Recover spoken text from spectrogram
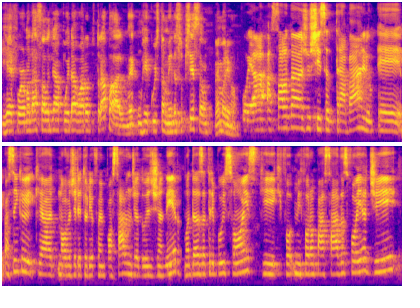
e reforma da sala de apoio da vara do trabalho, né, com recurso também da subseção, né, Marion? Foi a, a sala da Justiça do Trabalho, é, assim que, que a nova diretoria foi impostada, no dia 2 de janeiro, uma das atribuições que, que fo- me foram passadas foi a de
